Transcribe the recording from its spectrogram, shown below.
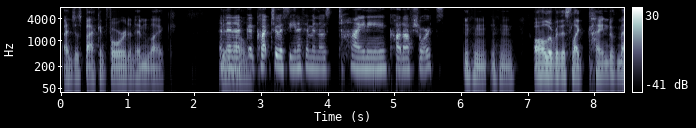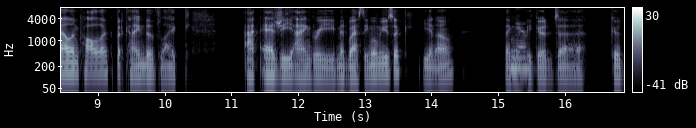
and just back and forward and him like And then a, a cut to a scene of him in those tiny cut off shorts. mhm, mhm. all over this like kind of melancholic but kind of like edgy angry midwest emo music you know I think Yeah. would be good uh good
